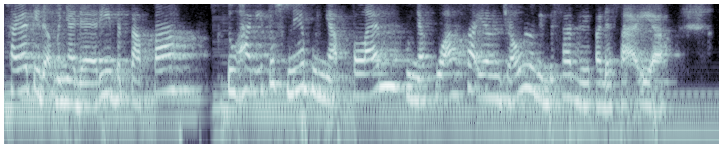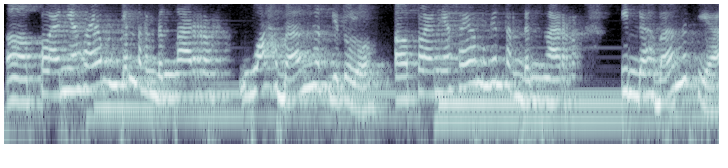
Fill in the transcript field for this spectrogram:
Saya tidak menyadari betapa Tuhan itu sebenarnya punya plan, punya kuasa yang jauh lebih besar daripada saya. Uh, plannya saya mungkin terdengar wah banget gitu loh. Uh, plannya saya mungkin terdengar indah banget ya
